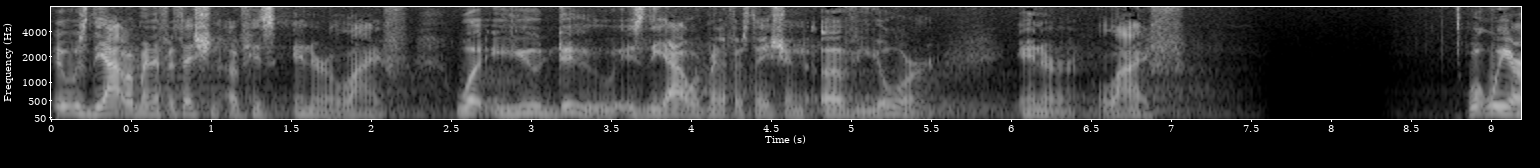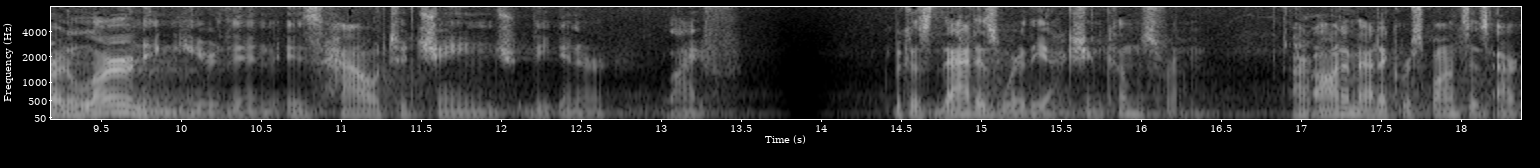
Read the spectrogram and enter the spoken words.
It was the outward manifestation of his inner life. What you do is the outward manifestation of your inner life. What we are learning here then is how to change the inner life, because that is where the action comes from. Our automatic responses, our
